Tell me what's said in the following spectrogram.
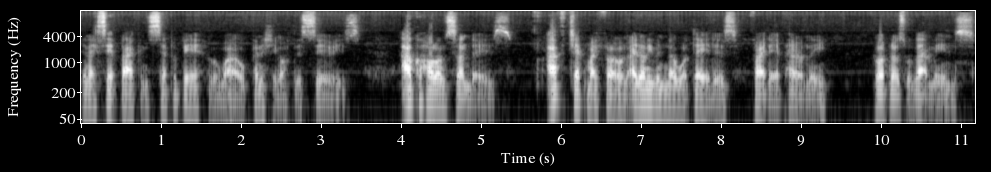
Then I sit back and sip a beer for a while, finishing off this series. Alcohol on Sundays. I have to check my phone. I don't even know what day it is. Friday, apparently. God knows what that means.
